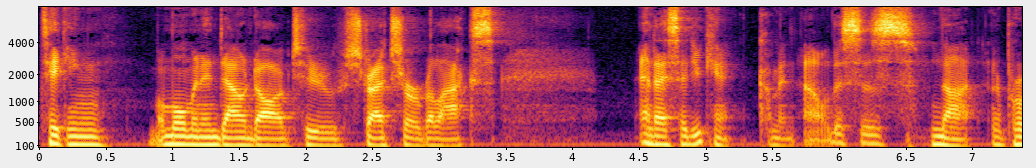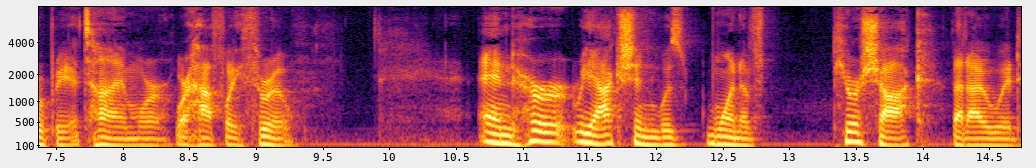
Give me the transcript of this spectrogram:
taking a moment in down dog to stretch or relax. And I said, You can't come in now. This is not an appropriate time. We're, we're halfway through. And her reaction was one of pure shock that I would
